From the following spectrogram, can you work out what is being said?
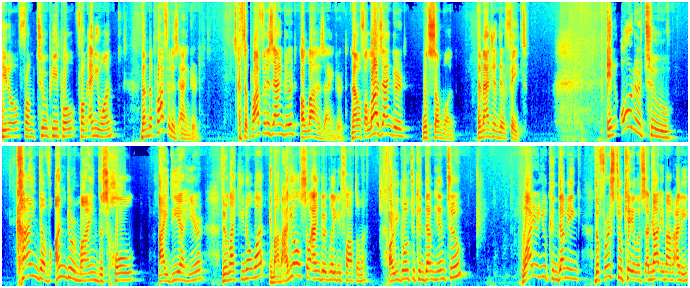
you know, from two people, from anyone, then the Prophet is angered. If the Prophet is angered, Allah is angered. Now, if Allah is angered with someone, imagine their fate. In order to kind of undermine this whole idea here, they're like, you know what? Imam Ali also angered Lady Fatima. Are you going to condemn him too? Why are you condemning the first two caliphs and not Imam Ali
